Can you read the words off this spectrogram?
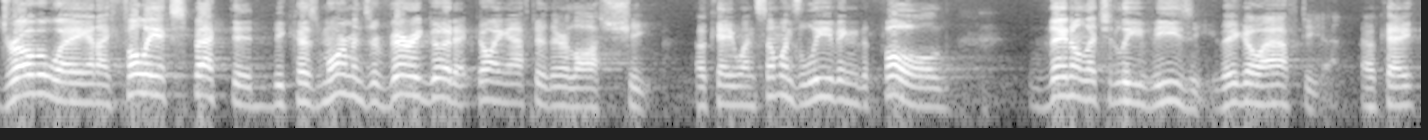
drove away and I fully expected, because Mormons are very good at going after their lost sheep. Okay, when someone's leaving the fold, they don't let you leave easy. They go after you. Okay?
